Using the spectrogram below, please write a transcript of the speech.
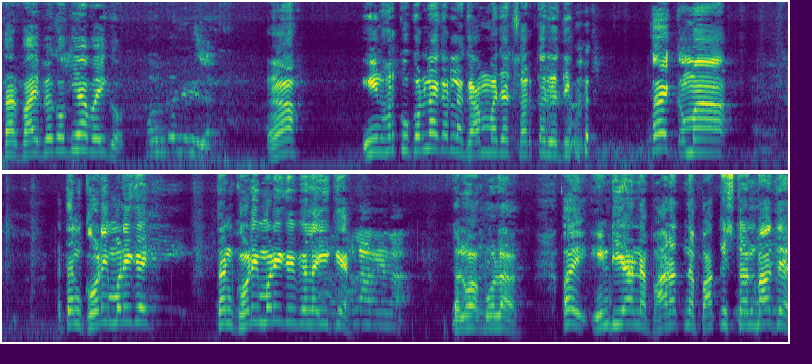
તાર ભાઈ ભેગો ક્યાં ભાઈ ગયો હે ઈન હરકું કરી નાખ એટલે ગામમાં જાય સરકારી અધિકારી એ કમા તને ઘોડી મળી ગઈ તને ઘોડી મળી ગઈ પેલા ઈ કે તને વા બોલાવે અય ઇન્ડિયા ને ભારત ને પાકિસ્તાન બાંધે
